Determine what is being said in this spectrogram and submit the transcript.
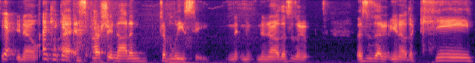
Yeah, You know, I could get uh, especially not in Tbilisi. You know, this is a this is a you know the key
